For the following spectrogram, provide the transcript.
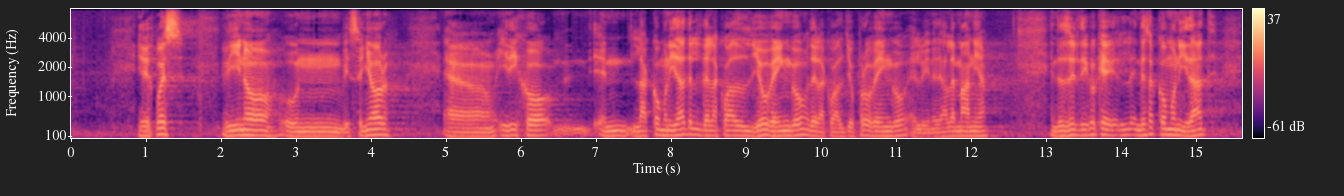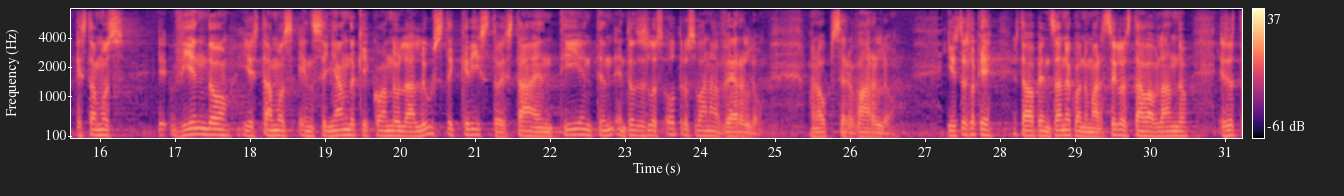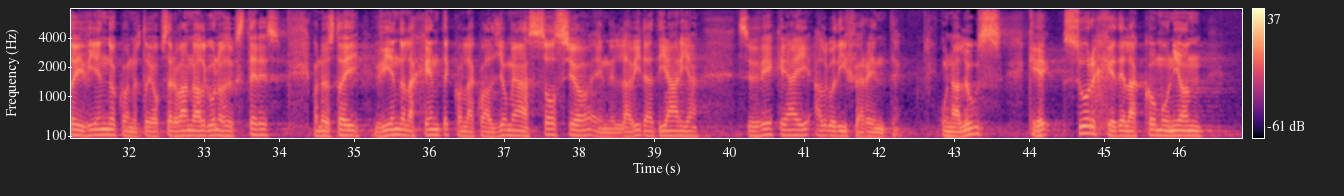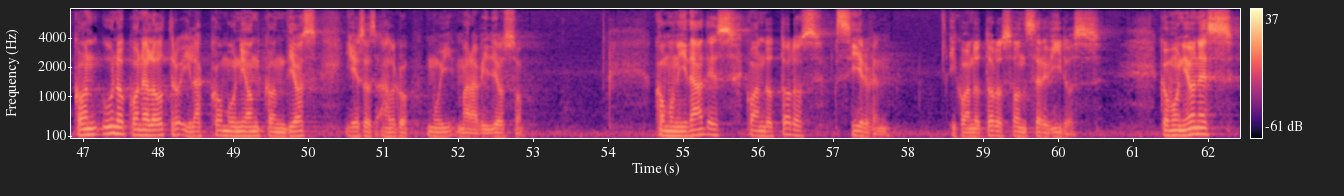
Y después vino un señor eh, y dijo, en la comunidad de, la cual yo vengo, de la cual yo provengo, él viene de Alemania, entonces él dijo que en esa comunidad estamos eh, viendo y estamos enseñando que cuando la luz de Cristo está en ti, entonces los otros van a verlo, van a observarlo. Y esto es lo que estaba pensando cuando Marcelo estaba hablando. Eso estoy viendo cuando estoy observando a algunos de ustedes, cuando estoy viendo a la gente con la cual yo me asocio en la vida diaria. Se ve que hay algo diferente. Una luz que surge de la comunión con uno con el otro y la comunión con Dios. Y eso es algo muy maravilloso. Comunidad es cuando todos sirven y cuando todos son servidos. Comunión es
